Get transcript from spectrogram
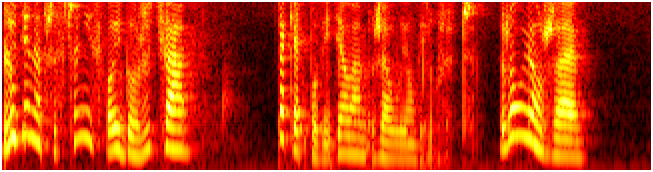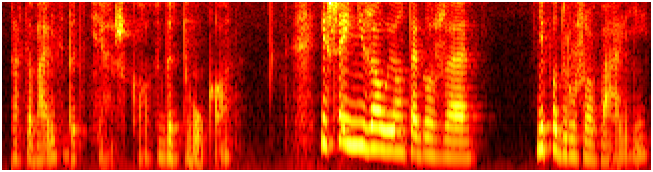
Ludzie na przestrzeni swojego życia, tak jak powiedziałam, żałują wielu rzeczy. Żałują, że pracowali zbyt ciężko, zbyt długo. Jeszcze inni żałują tego, że nie podróżowali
